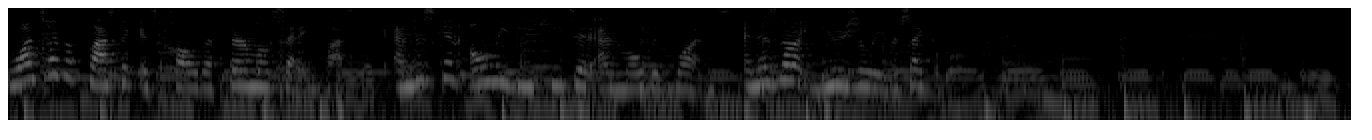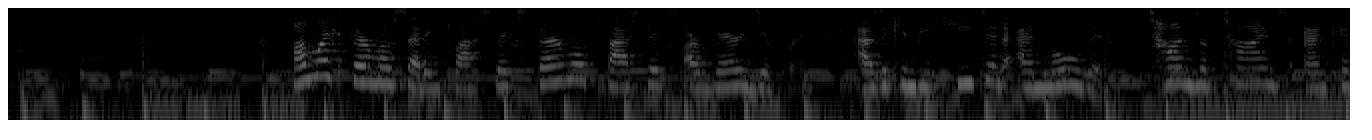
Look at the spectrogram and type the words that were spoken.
One type of plastic is called a thermosetting plastic, and this can only be heated and molded once and is not usually recyclable. Unlike thermosetting plastics, thermoplastics are very different as it can be heated and molded tons of times and can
